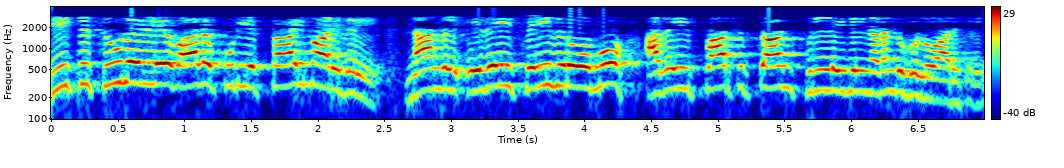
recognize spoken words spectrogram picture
வீட்டு சூழலிலே வாழக்கூடிய தாய்மார்கள் நாங்கள் எதை செய்கிறோமோ அதை பார்த்துத்தான் பிள்ளைகள் நடந்து கொள்வார்கள்.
